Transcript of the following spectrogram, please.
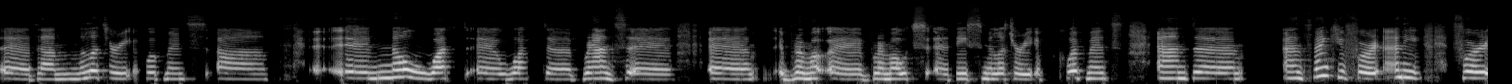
uh, the military equipments uh, uh, know what what brands um, promo- promotes these military equipments. And um, and thank you for any for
